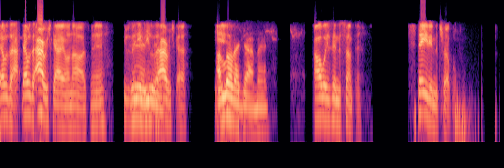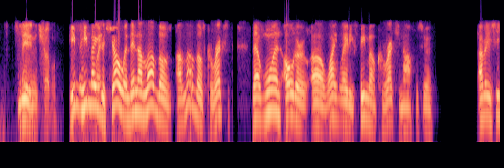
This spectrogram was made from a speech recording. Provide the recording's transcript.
that was a that was an Irish guy on Oz, man. He was a, Yeah, he, he was yeah. an Irish guy. I love that guy, man. always into something. Stayed in the trouble. Stayed Yeah. in the trouble. He he made But- the show, and then I love those. I love those corrections. That one older uh white lady, female correction officer. I mean, she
